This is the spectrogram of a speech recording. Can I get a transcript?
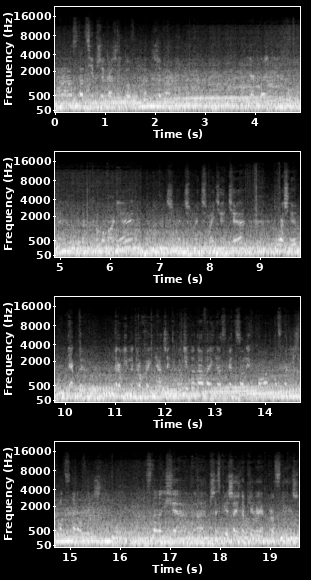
na stację przekaźnikową nad drzewami. Jak dojdzie tak hamowanie, trzymaj, trzymaj, trzymaj cięcie. Właśnie jakby robimy trochę inaczej, tylko nie dodawaj na skręconych kołach, bo wchodzisz pod sterowność. Staraj się e, przyspieszać dopiero jak prostujesz.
